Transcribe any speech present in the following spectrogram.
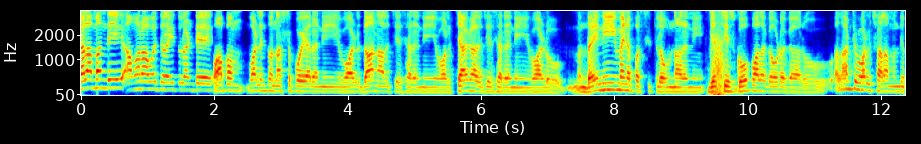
చాలా మంది అమరావతి రైతులు అంటే పాపం వాళ్ళు ఎంతో నష్టపోయారని వాళ్ళు దానాలు చేశారని వాళ్ళు త్యాగాలు చేశారని వాళ్ళు దయనీయమైన పరిస్థితిలో ఉన్నారని జస్టిస్ గోపాల గౌడ గారు అలాంటి వాళ్ళు చాలా మంది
